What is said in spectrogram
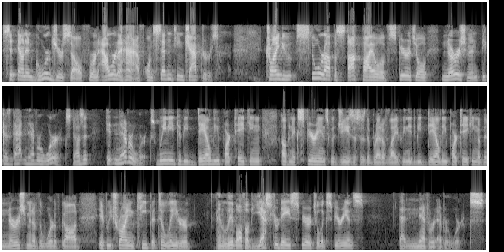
sit down and gorge yourself for an hour and a half on 17 chapters trying to store up a stockpile of spiritual nourishment because that never works, does it? It never works. We need to be daily partaking of an experience with Jesus as the bread of life. We need to be daily partaking of the nourishment of the Word of God. If we try and keep it till later and live off of yesterday's spiritual experience, that never ever works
